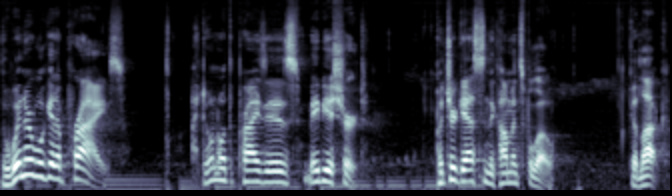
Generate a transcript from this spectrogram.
The winner will get a prize. I don't know what the prize is, maybe a shirt. Put your guess in the comments below. Good luck.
